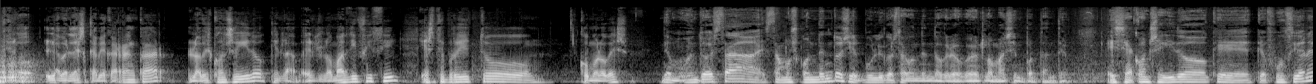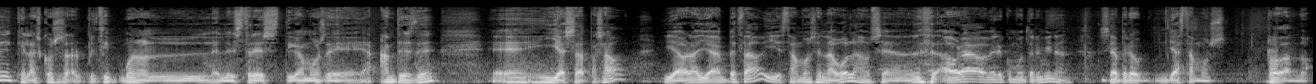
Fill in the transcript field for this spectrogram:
pero la verdad es que había que arrancar, lo habéis conseguido, que es lo más difícil. Este proyecto, ¿cómo lo ves? De momento está, estamos contentos y el público está contento, creo que es lo más importante. Eh, se ha conseguido que, funcione, que las cosas al principio, bueno, el, estrés, digamos, de antes de, eh, ya se ha pasado y ahora ya ha empezado y estamos en la bola, o sea, ahora a ver cómo termina. O sea, pero ya estamos rodando.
